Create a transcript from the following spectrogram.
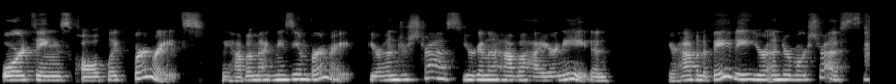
or things called like burn rates. We have a magnesium burn rate. If you're under stress, you're going to have a higher need. And you're having a baby, you're under more stress.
